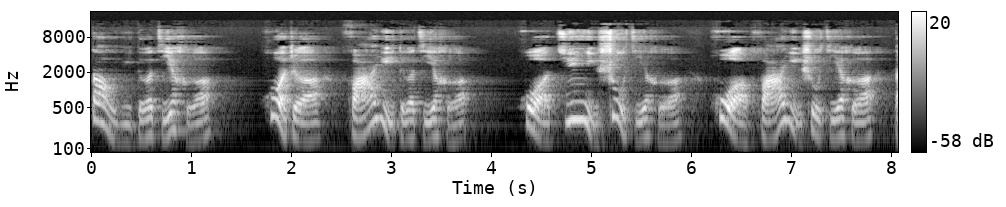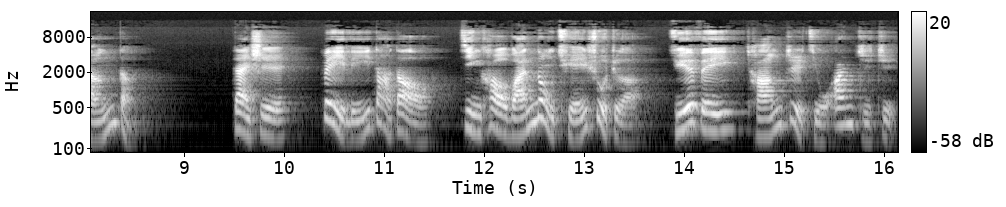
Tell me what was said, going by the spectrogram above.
道与德结合，或者法与德结合，或军与术结合，或法与术结合等等。但是背离大道，仅靠玩弄权术者，绝非长治久安之治。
